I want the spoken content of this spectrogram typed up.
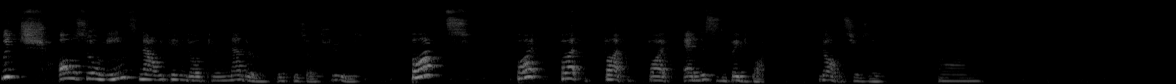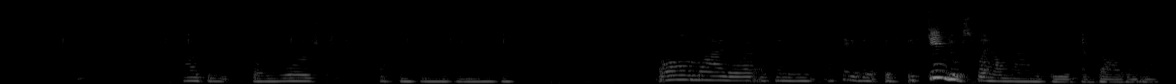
Which also means now we can go to the nether if we so choose. But, but, but, but, but, and this is a big but. No, seriously. Um, that would be the worst fucking time to die level. Oh my god, I can't even, I can't even begin to explain how mad I'd be if I died right now.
